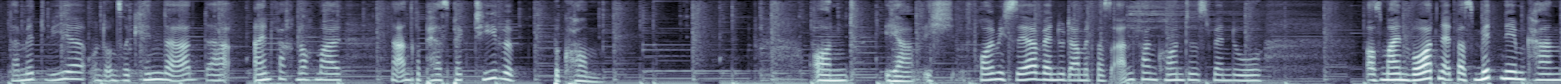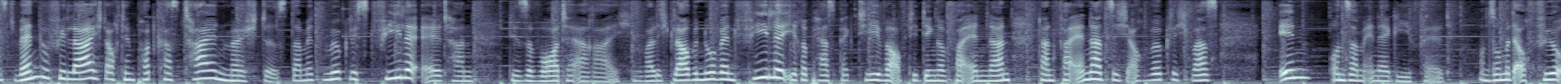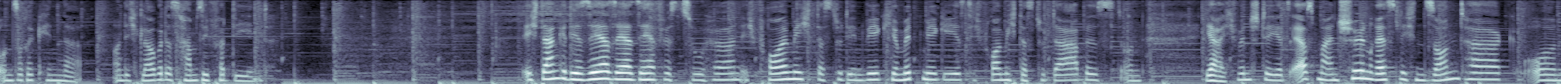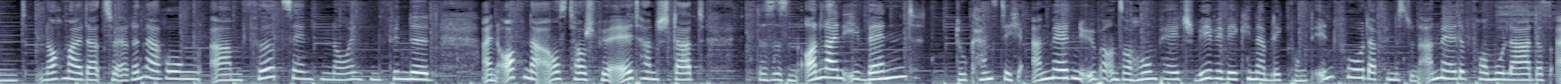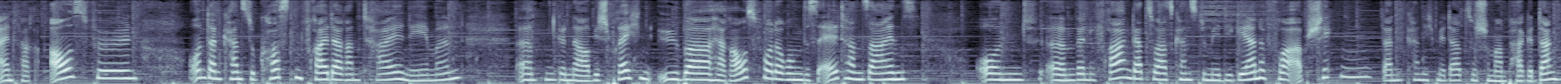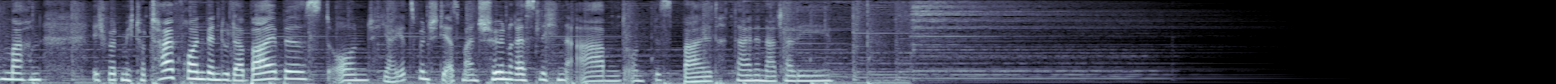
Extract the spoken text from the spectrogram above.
damit wir und unsere Kinder da einfach nochmal eine andere Perspektive bekommen. Und ja, ich freue mich sehr, wenn du damit was anfangen konntest, wenn du aus meinen Worten etwas mitnehmen kannst, wenn du vielleicht auch den Podcast teilen möchtest, damit möglichst viele Eltern diese Worte erreichen. Weil ich glaube, nur wenn viele ihre Perspektive auf die Dinge verändern, dann verändert sich auch wirklich was in unserem Energiefeld und somit auch für unsere Kinder. Und ich glaube, das haben sie verdient. Ich danke dir sehr, sehr, sehr fürs Zuhören. Ich freue mich, dass du den Weg hier mit mir gehst. Ich freue mich, dass du da bist. Und ja, ich wünsche dir jetzt erstmal einen schönen restlichen Sonntag. Und nochmal da zur Erinnerung, am 14.09. findet ein offener Austausch für Eltern statt. Das ist ein Online-Event. Du kannst dich anmelden über unsere Homepage www.kinderblick.info. Da findest du ein Anmeldeformular, das einfach ausfüllen und dann kannst du kostenfrei daran teilnehmen. Ähm, genau, wir sprechen über Herausforderungen des Elternseins. Und ähm, wenn du Fragen dazu hast, kannst du mir die gerne vorab schicken. Dann kann ich mir dazu schon mal ein paar Gedanken machen. Ich würde mich total freuen, wenn du dabei bist. Und ja, jetzt wünsche ich dir erstmal einen schönen restlichen Abend und bis bald. Deine Nathalie.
